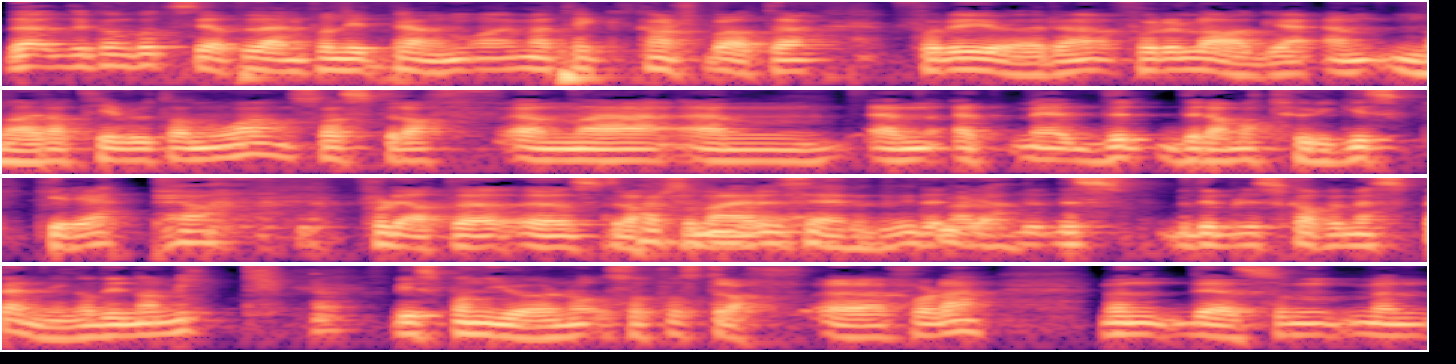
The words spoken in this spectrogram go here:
det, Du kan godt si at det er på en litt penere måte, men jeg tenker kanskje bare at det, for å gjøre, for å lage en narrativ ut av noe, så er straff en, en, en, et mer dramaturgisk grep. Ja. Fordi at uh, straff som er det det, det, det, skaper mer spenning og dynamikk hvis man gjør noe så får straff uh, for det. Men det som, men,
